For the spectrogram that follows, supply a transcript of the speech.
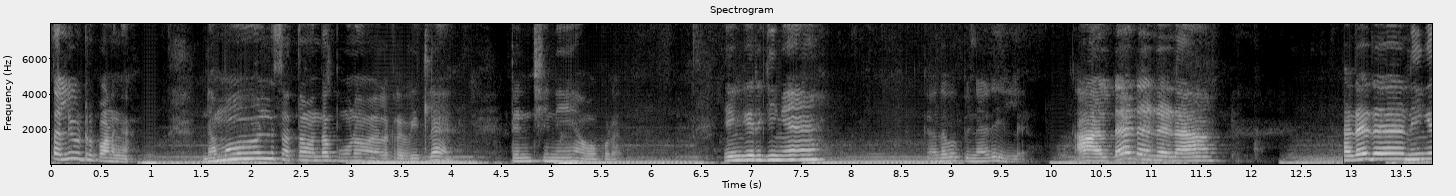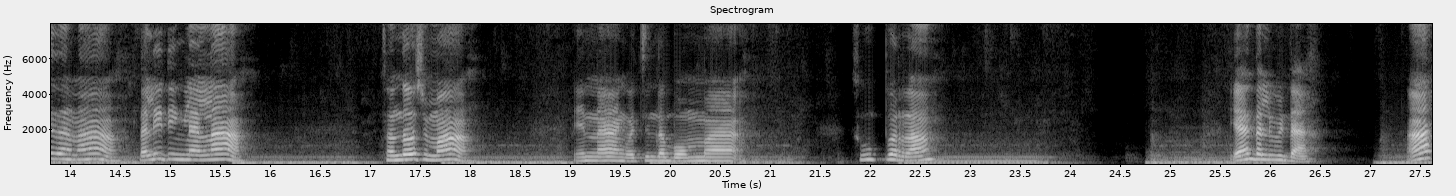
தள்ளி விட்டுருப்பானுங்க டமால்னு சத்தம் வந்தால் பூனை வளர்க்குற வீட்டில் டென்ஷனே ஆகக்கூடாது எங்கே இருக்கீங்க? கதவு பின்னாடி இல்லை. அடடடடா அடட நீங்கள் தானா? தள்ளிட்டீங்களா எல்லாம்? சந்தோஷமா? என்ன அங்கே வச்சுருந்த பொம்மை? சூப்பர்ரா. ஏன் தள்ளிவிட்ட? ஆ?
